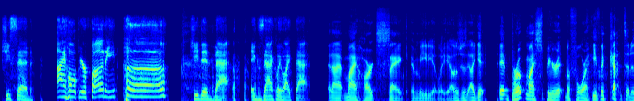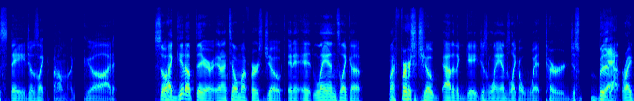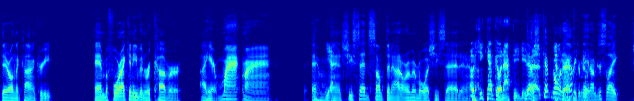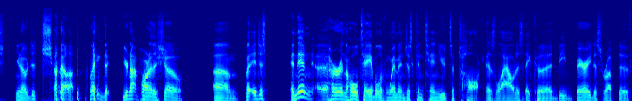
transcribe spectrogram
She said, I hope you're funny, huh? She did that exactly like that. And I my heart sank immediately. I was just I get it broke my spirit before I even got to the stage. I was like, "Oh my god." So I get up there and I tell my first joke and it, it lands like a my first joke out of the gate just lands like a wet turd, just bleh, right there on the concrete. And before I can even recover, I hear whack whack. And, Yeah. and she said something. I don't remember what she said. And Oh, she kept going after you, dude. yeah, That- she kept going every after, me, and I'm just like, sh- you know, just shut up. like th- you're not part of the show. Um, but it just, and then uh, her and the whole table of women just continued to talk as loud as they could, be very disruptive,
